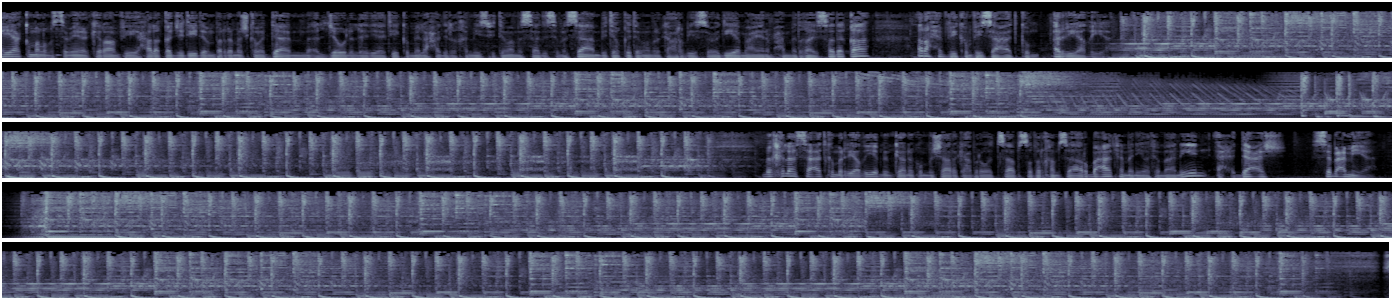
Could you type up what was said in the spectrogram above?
حياكم الله مستمعينا الكرام في حلقة جديدة من برنامجكم الدائم الجولة الذي يأتيكم من الأحد إلى الخميس في تمام السادسة مساء بتوقيت المملكة العربية السعودية معي أنا محمد غاي صدقة أرحب فيكم في ساعتكم الرياضية. من خلال ساعتكم الرياضية بإمكانكم المشاركة عبر واتساب 054 88 11 700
